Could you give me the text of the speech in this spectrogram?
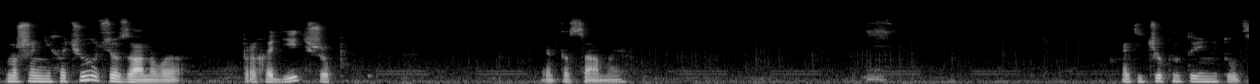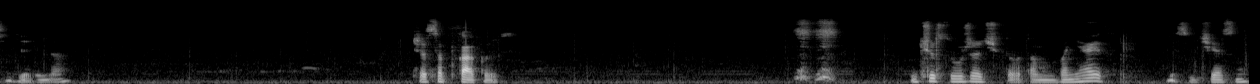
Потому что не хочу все заново проходить, чтоб это самое. Эти чокнутые не тут сидели, да? Сейчас обкакаюсь. Чувствую уже что-то там воняет, если честно.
